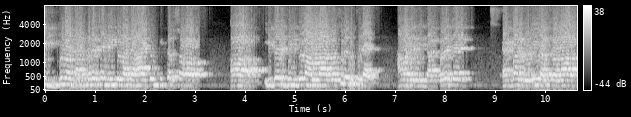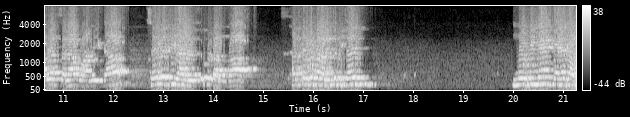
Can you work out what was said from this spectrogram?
ঈদগুলো দান করেছেন ঈদ উল আজহা ঈদ উল ফিতর সহ ঈদের দিনগুলো আল্লাহ রসুলের উসিলায় আমাদেরকে দান করেছেন। একবার বলি আজকের ব্যাপার আলোচ্য বিষয়, মদিনায় কেন যাব?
